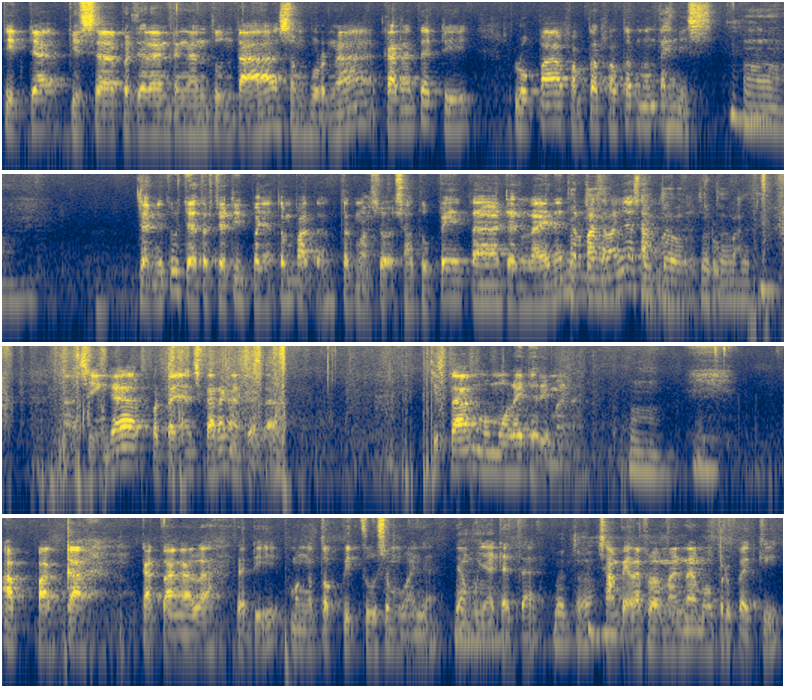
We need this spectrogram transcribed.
tidak bisa berjalan dengan tuntas, sempurna, karena tadi lupa faktor-faktor non teknis. Hmm. Dan itu sudah terjadi di banyak tempat, kan, termasuk satu peta dan lain-lain. Masalahnya sama, betul, betul, serupa. betul. Nah, sehingga pertanyaan sekarang adalah kita memulai dari mana? Hmm. Apakah katakanlah tadi mengetok pintu semuanya yang punya data, Betul. sampai level mana mau berbagi?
